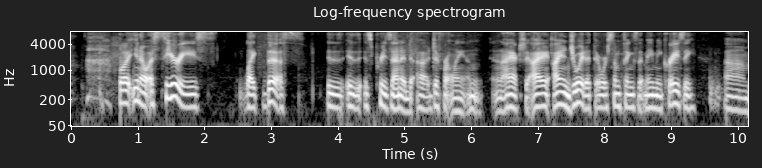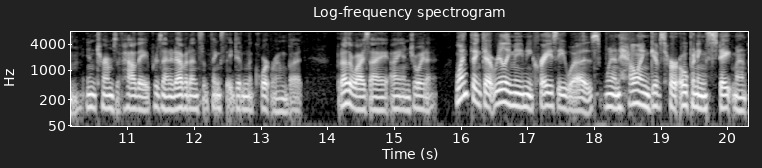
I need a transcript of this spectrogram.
but you know, a series like this is is, is presented uh, differently, and and I actually I I enjoyed it. There were some things that made me crazy um, in terms of how they presented evidence and things they did in the courtroom, but but otherwise I I enjoyed it. One thing that really made me crazy was when Helen gives her opening statement.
